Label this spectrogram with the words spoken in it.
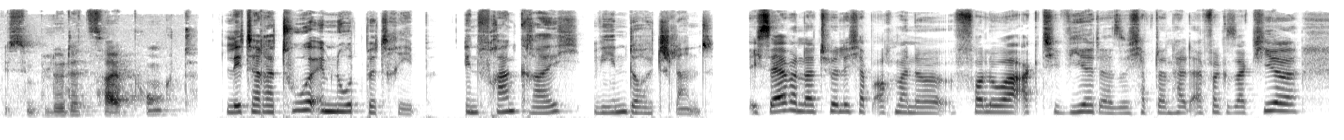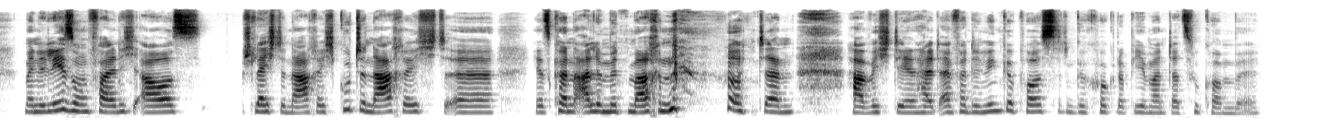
bisschen blöder Zeitpunkt. Literatur im Notbetrieb, in Frankreich wie in Deutschland. Ich selber natürlich habe auch meine Follower aktiviert. Also ich habe dann halt einfach gesagt, hier, meine Lesungen fallen nicht aus. Schlechte Nachricht, gute Nachricht, äh, jetzt können alle mitmachen. Und dann habe ich den halt einfach den Link gepostet und geguckt, ob jemand dazukommen will.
